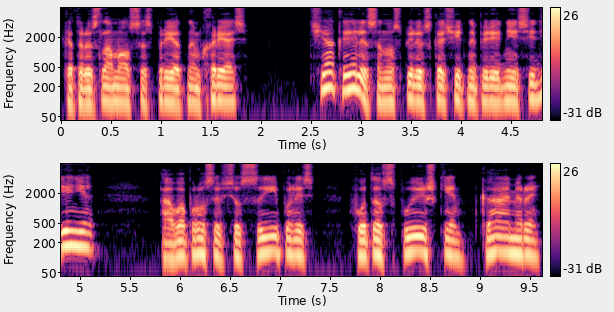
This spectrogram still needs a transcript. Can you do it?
который сломался с приятным хрясь. Чак и Эллисон успели вскочить на переднее сиденье, а вопросы все сыпались, фотовспышки, камеры,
